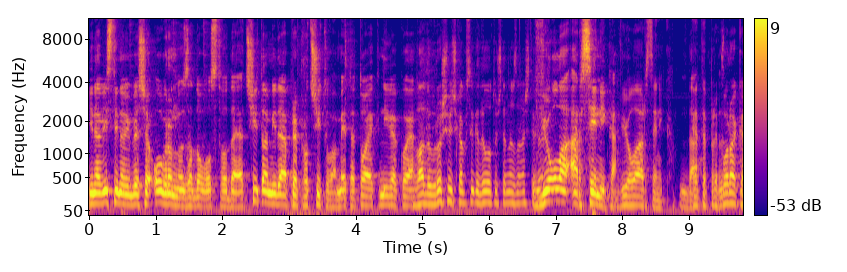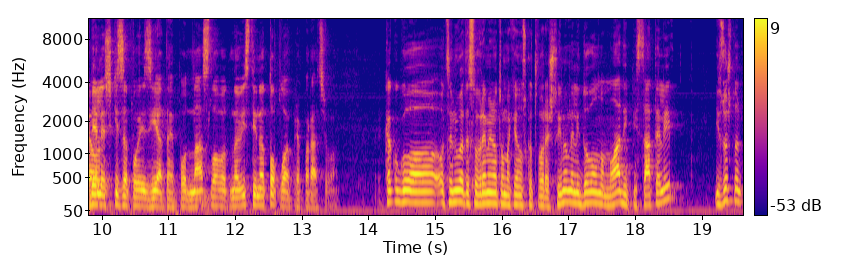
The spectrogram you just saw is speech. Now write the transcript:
и на вистина ми беше огромно задоволство да ја читам и да ја препрочитувам. Ете, тоа е книга која Влада Урошевиќ, како се делото уште една за нашите Виола Арсеника. Виола Арсеника. Да. Ете препорака Белешки за поезијата е под насловот, на вистина топло ја препорачувам. Како го оценувате современото македонско творештво? Имаме ли доволно млади писатели и зошто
